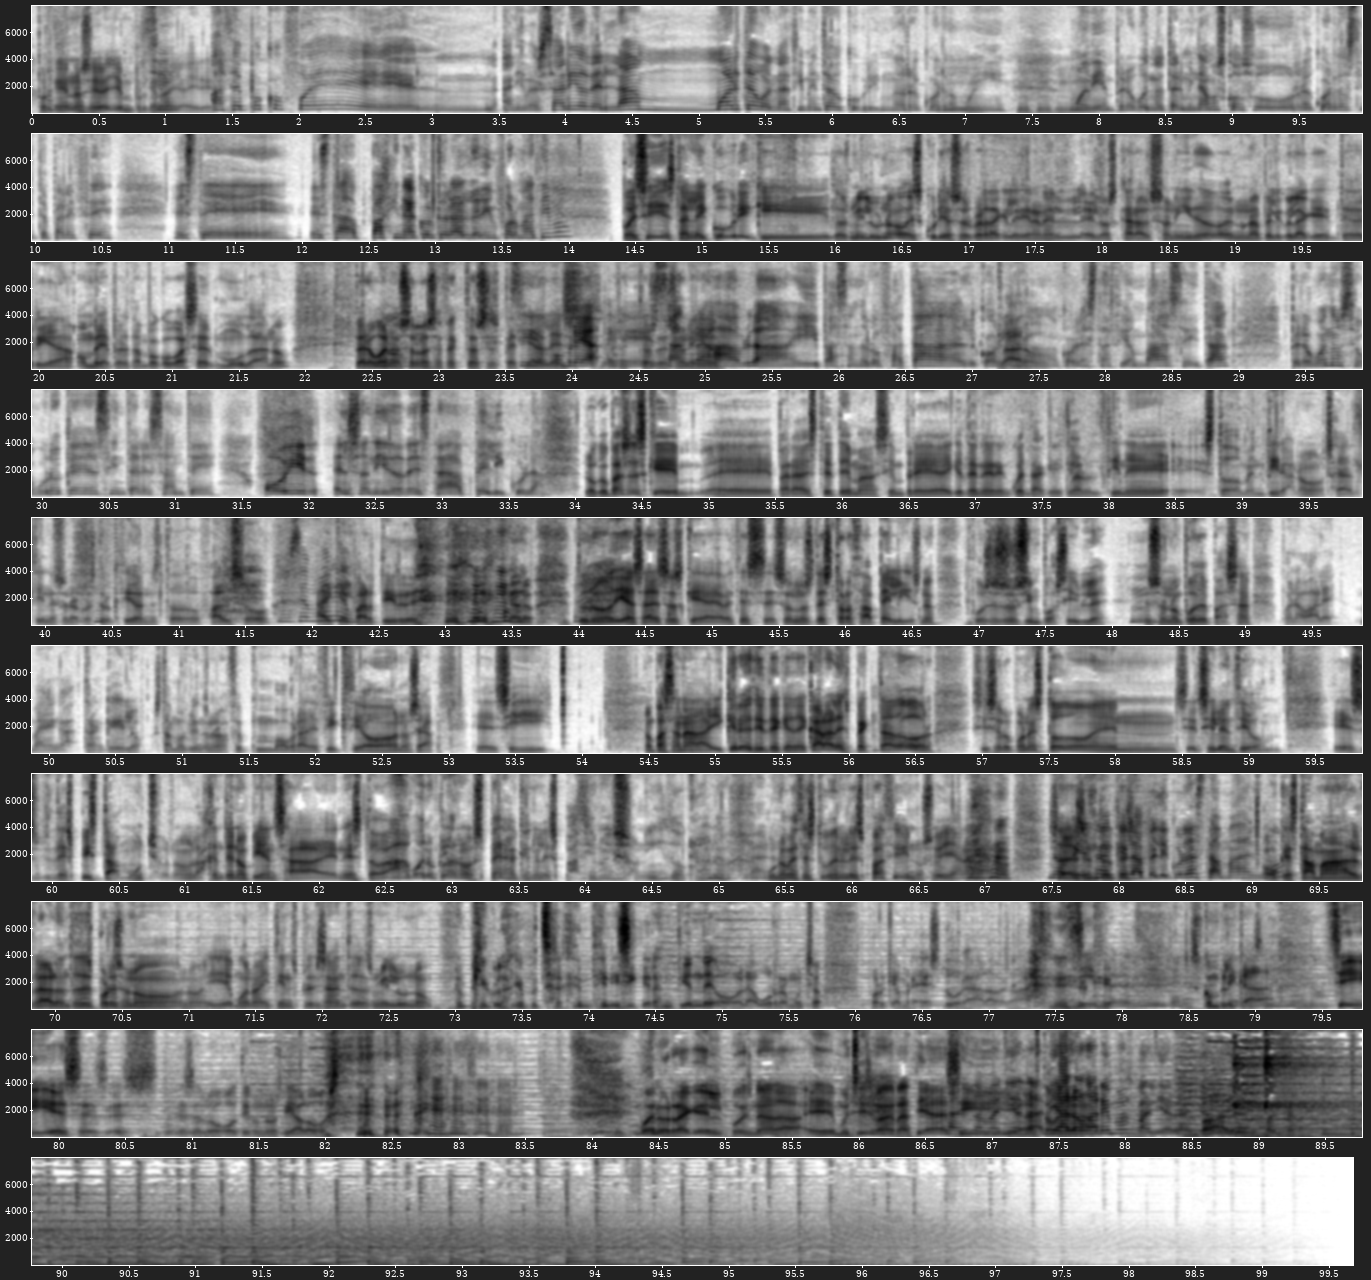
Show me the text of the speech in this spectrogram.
¿Por qué no se oyen? Porque no hay aire. Hace poco fue el aniversario de la muerte o el nacimiento de Kubrick, no recuerdo mm. muy, muy bien. Pero bueno, terminamos con sus recuerdos, si te parece, este, esta página cultural del informativo. Pues sí, Stanley Kubrick y 2001. Es curioso, es verdad que le dieran el, Oscar al sonido en una película que en teoría, hombre, pero tampoco va a ser muda, ¿no? Pero bueno, son los efectos especiales. Sí, hombre, eh, Sandra habla ahí pasándolo fatal con, la, con la estación base y tal. Pero bueno, seguro que es interesante oír el sonido de esta película. Lo que pasa es que eh, para este tema siempre hay que tener en cuenta que, claro, el cine es todo mentira, ¿no? O sea, el cine es una construcción, es todo falso. hay que partir de... claro, tú no a esos que a veces son los destrozapelis, ¿no? Pues eso es imposible, hmm. eso no puede pasar. Bueno, vale, venga, tranquilo, estamos viendo una obra de ficción, o sea, eh, sí, no pasa nada. Y quiero decirte que de cara al espectador, si se lo pones todo en, silencio, es despista mucho, ¿no? La gente no piensa en esto. Ah, bueno, claro, espera, que en el espacio no hay sonido, claro. Una vez estuve en el espacio y no se oía nada. No, no piensan que la película está mal, ¿no? O que está mal, claro. Entonces por eso no, Y bueno, ahí tienes precisamente 2001, una película que mucha gente ni siquiera entiende o le aburre mucho, porque, hombre, es dura, la verdad. Sí, pero es muy interesante. Es complicada. Sí, es, es, desde luego tiene unos diálogos. bueno, Raquel, pues nada, eh, muchísimas gracias. Hasta y mañana. Dialogaremos mañana. Vale, mañana.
